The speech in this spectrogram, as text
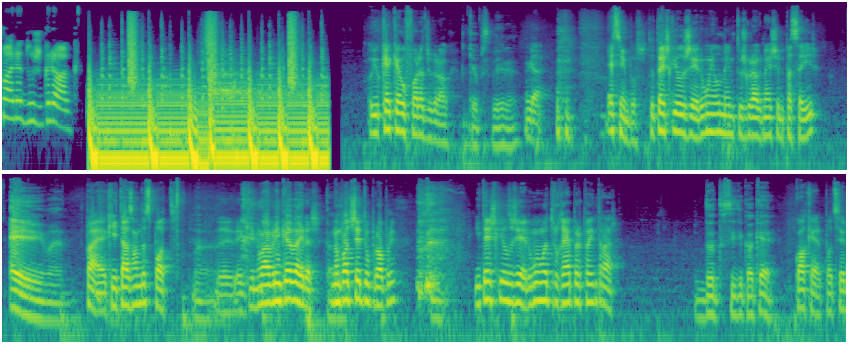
Fora dos grog. E o que é que é o Fora dos Grog? Quer perceber? é? Yeah. É simples. Tu tens que eleger um elemento dos Grog Nation para sair. Ei, mano. Pá, aqui estás on the spot. Mano. Eh, Aqui não há brincadeiras. Tá. Não podes ser tu próprio. E tens que eleger um outro rapper para entrar. De outro sítio qualquer. Qualquer. Pode ser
